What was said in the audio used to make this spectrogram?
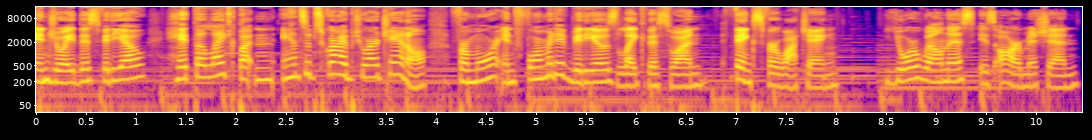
Enjoyed this video? Hit the like button and subscribe to our channel for more informative videos like this one. Thanks for watching. Your wellness is our mission.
